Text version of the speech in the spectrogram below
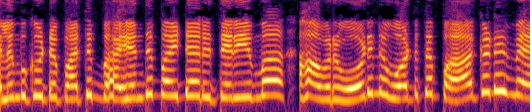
எலும்பு கூட்ட பார்த்து பயந்து போயிட்டாரு தெரியுமா? அவர் ஓடின ஓட்டத்தை பாக்கணுமே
